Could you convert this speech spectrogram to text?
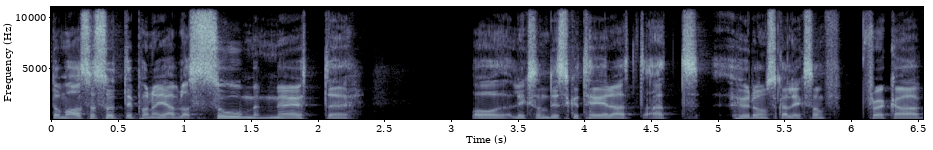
de har alltså suttit på någon jävla Zoom-möte och liksom diskuterat att hur de ska liksom försöka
